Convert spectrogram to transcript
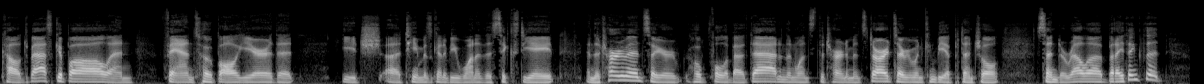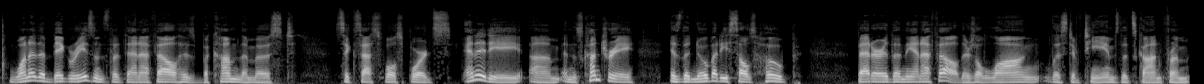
college basketball, and fans hope all year that each uh, team is going to be one of the 68 in the tournament. So you're hopeful about that. And then once the tournament starts, everyone can be a potential Cinderella. But I think that one of the big reasons that the NFL has become the most successful sports entity um, in this country is that nobody sells hope better than the NFL. There's a long list of teams that's gone from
